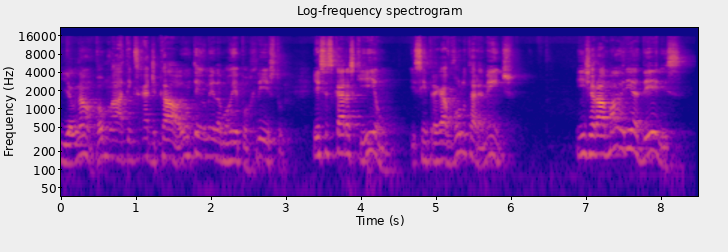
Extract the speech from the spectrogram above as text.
E eu, não, vamos lá, tem que ser radical, eu não tenho medo de morrer por Cristo. E esses caras que iam e se entregar voluntariamente, em geral, a maioria deles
